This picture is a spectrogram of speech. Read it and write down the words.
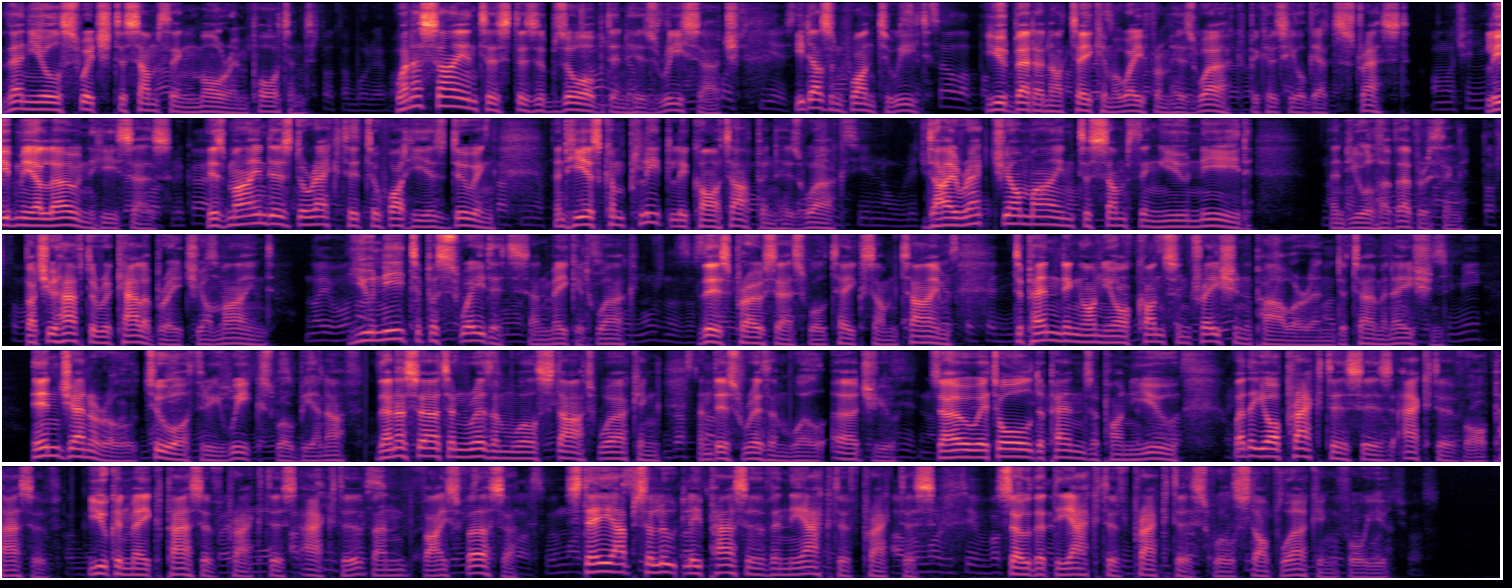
then you'll switch to something more important. When a scientist is absorbed in his research, he doesn't want to eat. You'd better not take him away from his work because he'll get stressed. Leave me alone, he says. His mind is directed to what he is doing, and he is completely caught up in his work. Direct your mind to something you need, and you'll have everything. But you have to recalibrate your mind. You need to persuade it and make it work. This process will take some time, depending on your concentration power and determination. In general, two or three weeks will be enough. Then a certain rhythm will start working, and this rhythm will urge you. So it all depends upon you, whether your practice is active or passive. You can make passive practice active and vice versa. Stay absolutely passive in the active practice, so that the active practice will stop working for you.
